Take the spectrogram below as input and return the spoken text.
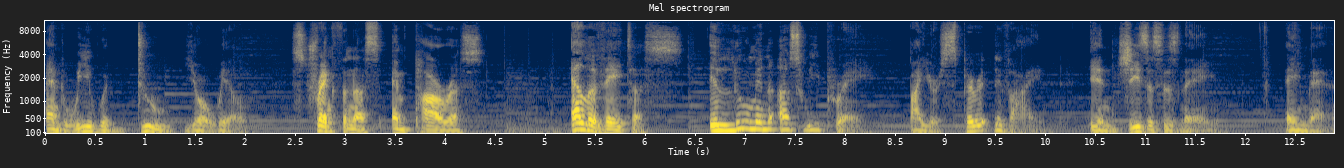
and we would do your will. Strengthen us, empower us, elevate us, illumine us, we pray, by your Spirit divine. In Jesus' name. Amen.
